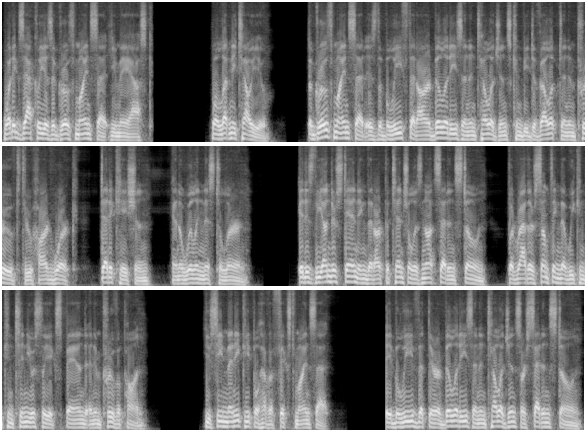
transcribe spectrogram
what exactly is a growth mindset, you may ask? Well, let me tell you. The growth mindset is the belief that our abilities and intelligence can be developed and improved through hard work, dedication, and a willingness to learn. It is the understanding that our potential is not set in stone, but rather something that we can continuously expand and improve upon. You see, many people have a fixed mindset. They believe that their abilities and intelligence are set in stone,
